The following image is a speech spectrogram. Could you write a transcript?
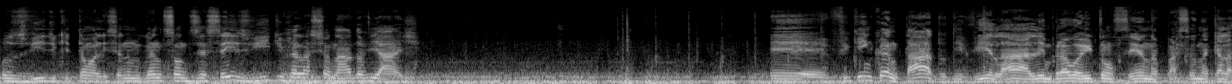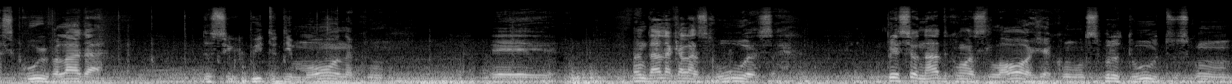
os vídeos que estão ali. Se eu não me engano, são 16 vídeos relacionados à viagem. É, fiquei encantado de ver lá, lembrar o Ayrton Senna passando aquelas curvas lá da, do circuito de Mônaco, é, andar naquelas ruas, impressionado com as lojas, com os produtos, com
